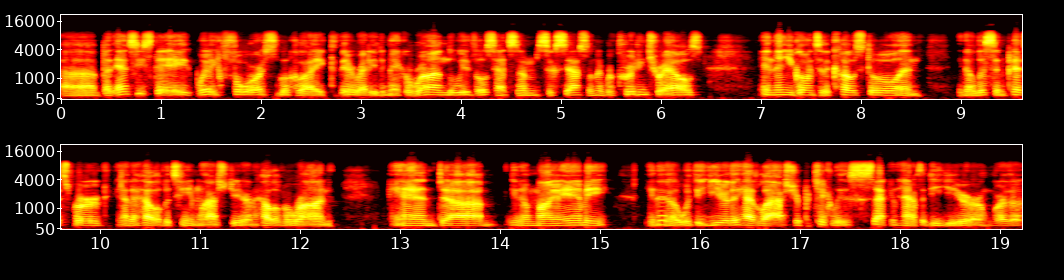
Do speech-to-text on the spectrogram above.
Uh, but NC State, Wake Forest look like they're ready to make a run. Louisville's had some success on the recruiting trails, and then you go into the Coastal, and you know, listen, Pittsburgh had a hell of a team last year and a hell of a run, and um, you know Miami, you know, with the year they had last year, particularly the second half of the year, and where the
